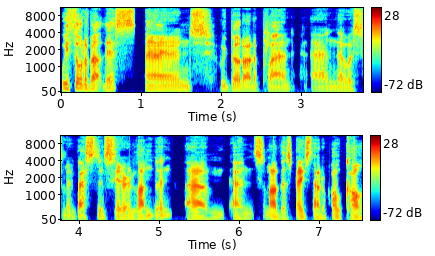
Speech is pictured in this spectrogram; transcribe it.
we thought about this and we built out a plan. And there were some investors here in London um, and some others based out of Hong Kong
